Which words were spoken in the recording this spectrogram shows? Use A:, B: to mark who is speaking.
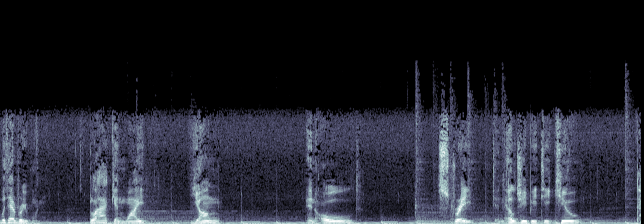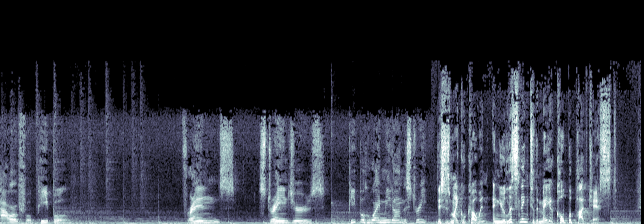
A: With everyone black and white, young and old, straight and LGBTQ, powerful people, friends, strangers, people who I meet on the street.
B: This is Michael Cohen, and you're listening to the Mea Culpa podcast.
